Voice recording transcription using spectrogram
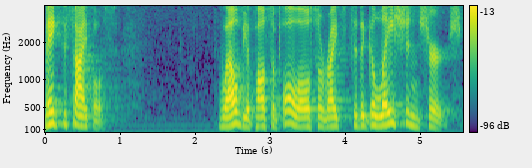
make disciples. Well, the Apostle Paul also writes to the Galatian church.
